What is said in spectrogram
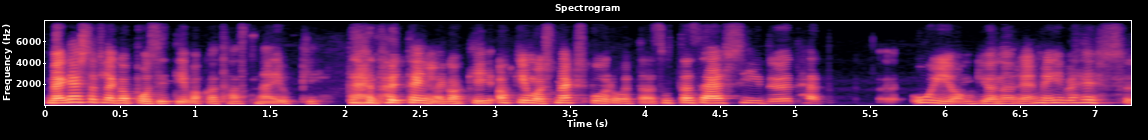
Meg esetleg a pozitívakat használjuk ki. Tehát, hogy tényleg, aki, aki most megspórolta az utazási időt, hát újjongjon a remébe, és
